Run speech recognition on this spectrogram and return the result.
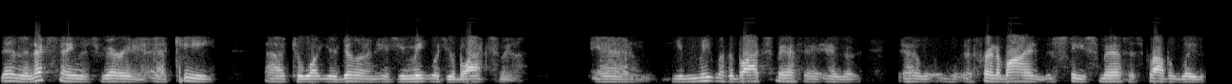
Then the next thing that's very uh, key uh, to what you're doing is you meet with your blacksmith, and you meet with the blacksmith, and, and a friend of mine, Steve Smith, is probably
